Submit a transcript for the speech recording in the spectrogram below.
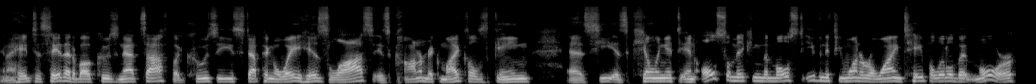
And I hate to say that about Kuznetsov, but Kuzi stepping away, his loss is Connor McMichael's gain as he is killing it and also making the most, even if you want to rewind tape a little bit more,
